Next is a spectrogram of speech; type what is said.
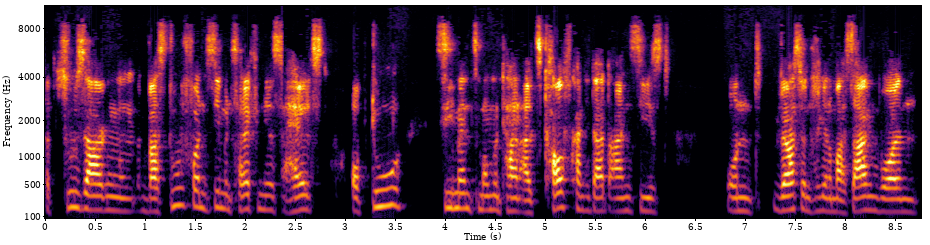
dazu sagen, was du von Siemens Healthineers hältst, ob du Siemens momentan als Kaufkandidat ansiehst und was wir natürlich noch mal sagen wollen,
